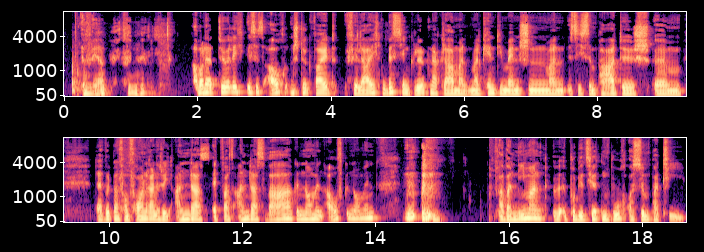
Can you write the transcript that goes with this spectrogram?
ungefähr. Aber natürlich ist es auch ein Stück weit vielleicht ein bisschen Glück. Na klar, man, man kennt die Menschen, man ist sich sympathisch. Ähm, da wird man von vornherein natürlich anders, etwas anders wahrgenommen, aufgenommen aber niemand äh, publiziert ein Buch aus Sympathie.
